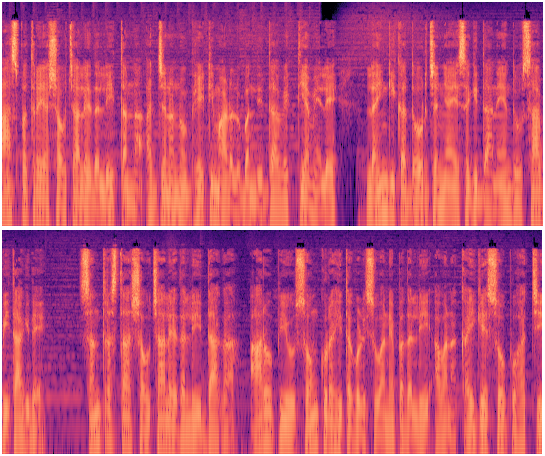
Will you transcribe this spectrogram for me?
ಆಸ್ಪತ್ರೆಯ ಶೌಚಾಲಯದಲ್ಲಿ ತನ್ನ ಅಜ್ಜನನ್ನು ಭೇಟಿ ಮಾಡಲು ಬಂದಿದ್ದ ವ್ಯಕ್ತಿಯ ಮೇಲೆ ಲೈಂಗಿಕ ದೌರ್ಜನ್ಯ ಎಸಗಿದ್ದಾನೆ ಎಂದು ಸಾಬೀತಾಗಿದೆ. ಸಂತ್ರಸ್ತ ಶೌಚಾಲಯದಲ್ಲಿ ಇದ್ದಾಗ ಆರೋಪಿಯು ಸೋಂಕುರಹಿತಗೊಳಿಸುವ ನೆಪದಲ್ಲಿ ಅವನ ಕೈಗೆ ಸೋಪು ಹಚ್ಚಿ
